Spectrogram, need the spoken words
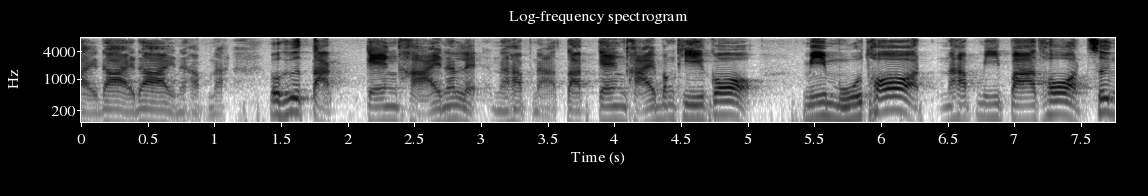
รายได้ได้นะครับนะก็คือตักแกงขายนั่นแหละนะครับนะตักแกงขายบางทีก็มีหมูทอดนะครับมีปลาทอดซึ่ง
